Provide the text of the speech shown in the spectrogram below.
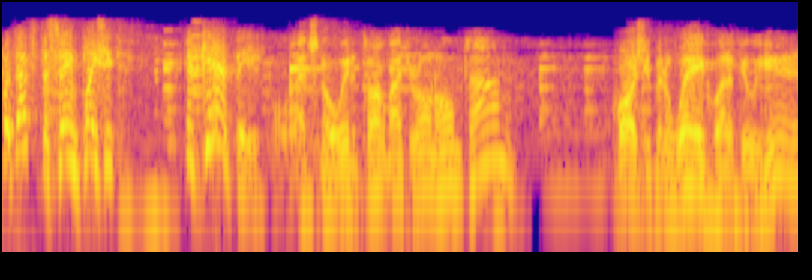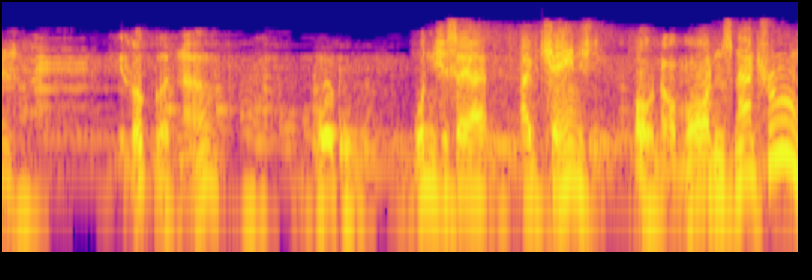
but that's the same place. It, it can't be. Oh, that's no way to talk about your own hometown. Of course, you've been away quite a few years. You look good now. Wouldn't you say I, I've changed? Oh, no more than's natural.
